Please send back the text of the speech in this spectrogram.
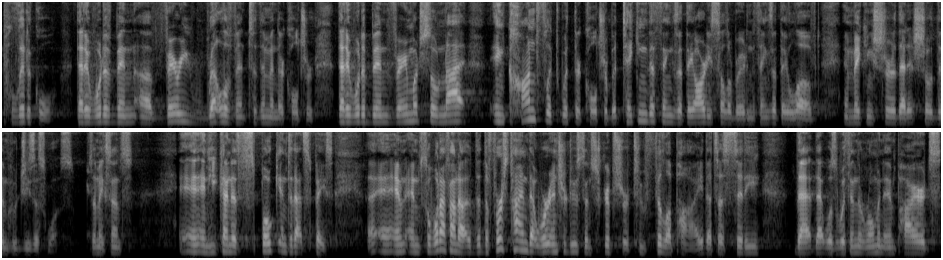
political, that it would have been uh, very relevant to them in their culture, that it would have been very much so not in conflict with their culture, but taking the things that they already celebrated and the things that they loved and making sure that it showed them who Jesus was. Does that make sense? And, and he kind of spoke into that space. And, and so, what I found out, the first time that we're introduced in Scripture to Philippi, that's a city that, that was within the Roman Empire. It's,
